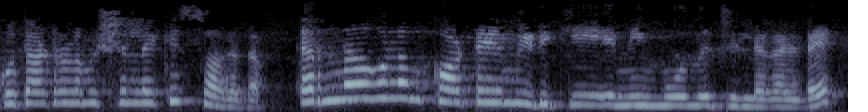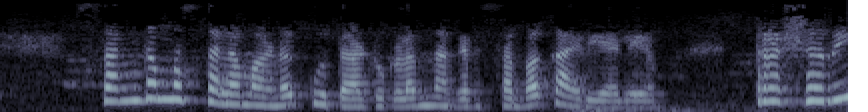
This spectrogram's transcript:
കൂത്താട്ടുള്ള മിഷനിലേക്ക് സ്വാഗതം. എറണാകുളം കോട്ടയം ഇടുക്കി എന്നീ മൂന്ന് ജില്ലകളുടെ സംഗമ സ്ഥലമാണ് കൂത്താട്ടുകുളം നഗരസഭ കാര്യാലയം. Treasury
